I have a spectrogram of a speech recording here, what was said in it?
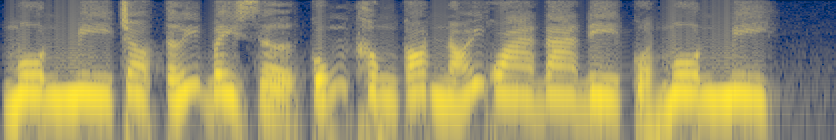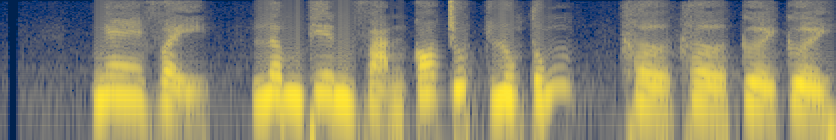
Môn mi cho tới bây giờ cũng không có nói qua đa đi của môn mi. Nghe vậy, Lâm Thiên Vạn có chút lung túng, khờ khờ cười cười.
